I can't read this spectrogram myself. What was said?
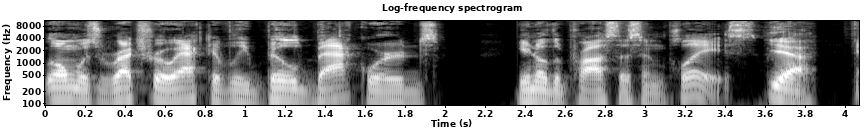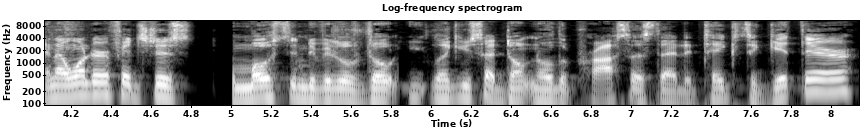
almost retroactively build backwards, you know, the process in place. Yeah. And I wonder if it's just most individuals don't, like you said, don't know the process that it takes to get there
